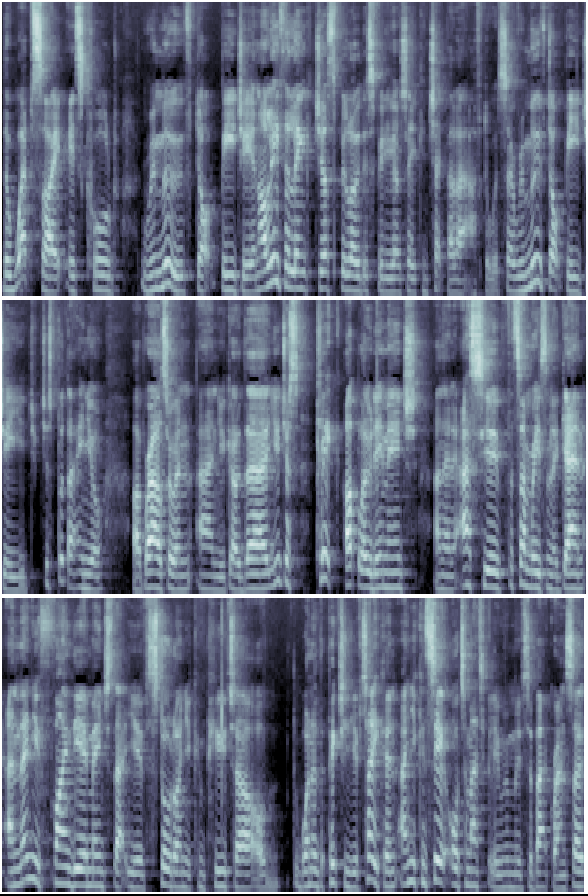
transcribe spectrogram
the website is called remove.bg and I'll leave the link just below this video so you can check that out afterwards. So remove.bg, just put that in your uh, browser and, and you go there. You just click upload image and then it asks you for some reason again and then you find the image that you've stored on your computer or one of the pictures you've taken and you can see it automatically removes the background. So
